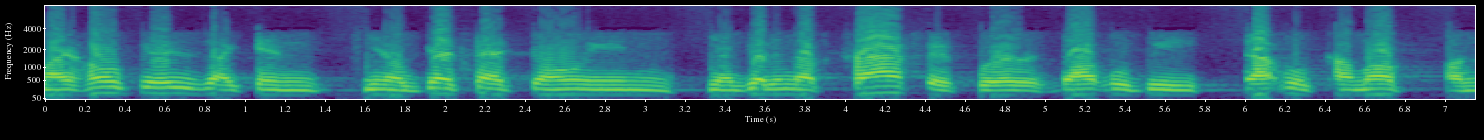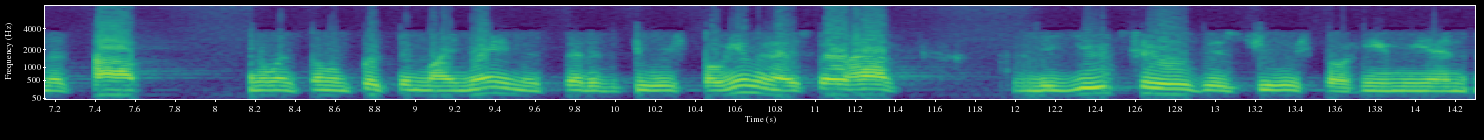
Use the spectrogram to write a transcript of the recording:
my hope is I can, you know, get that going, you know, get enough traffic where that will be that will come up on the top. Know, when someone puts in my name instead of Jewish Bohemian, I still have the YouTube is Jewish Bohemian.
